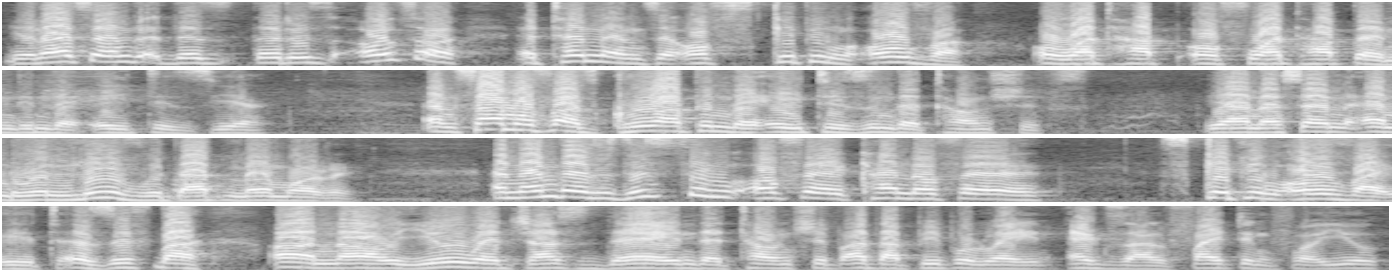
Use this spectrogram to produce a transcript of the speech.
You understand? There's, there is also a tendency of skipping over or what hap- of what happened in the 80s here. And some of us grew up in the 80s in the townships. You understand? And we live with that memory. And then there's this thing of a kind of a skipping over it as if, by, oh no, you were just there in the township, other people were in exile fighting for you.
